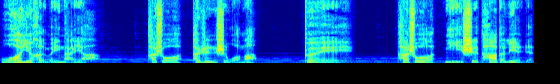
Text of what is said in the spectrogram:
我也很为难呀。他说他认识我吗？对。他说你是他的恋人。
